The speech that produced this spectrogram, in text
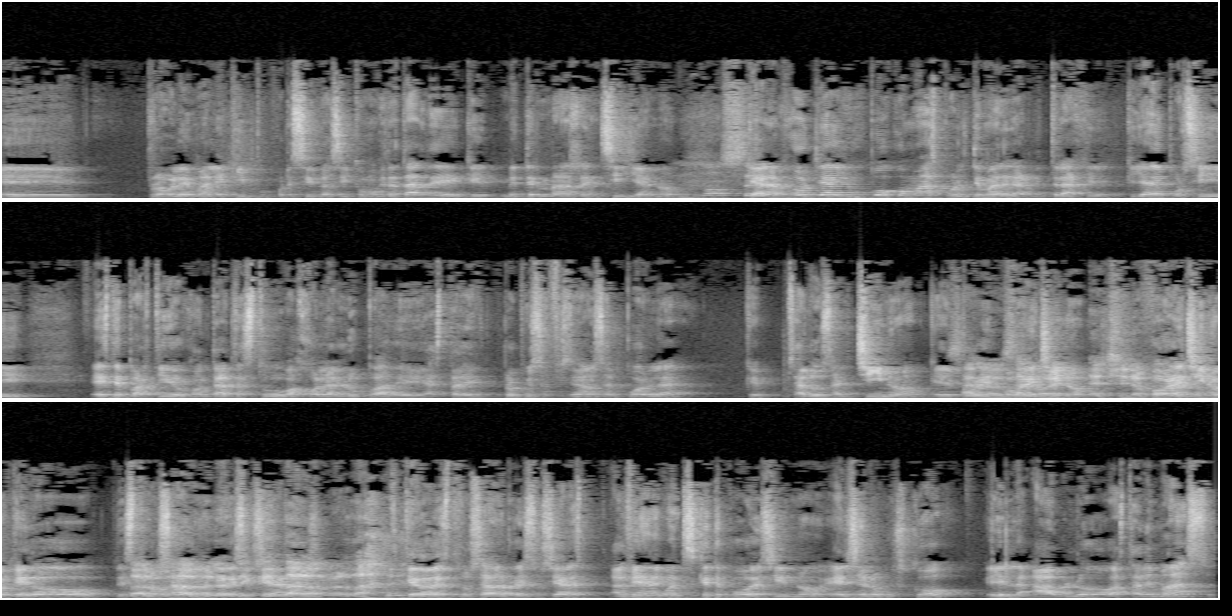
eh, problema al equipo, por decirlo así. Como que tratar de que meter más rencilla, ¿no? No sé. Que a lo mejor ya hay un poco más por el tema del arbitraje, que ya de por sí este partido contra Atlas estuvo bajo la lupa de hasta de propios aficionados del Puebla. Que saludos al chino, que el pobre, Saludos pobre chino, el chino pobre chino quedó el destrozado en redes sociales ¿verdad? quedó destrozado en redes sociales. Al final de cuentas, ¿qué te puedo decir, no? Él se lo buscó, él habló hasta de más,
